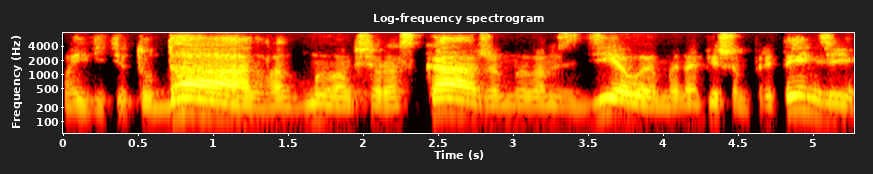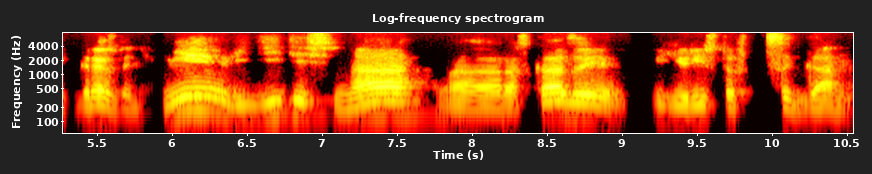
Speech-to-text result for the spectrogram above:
«идите туда, мы вам все расскажем, мы вам сделаем, мы напишем претензии», граждане, не ведитесь на э, рассказы юристов-цыган.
